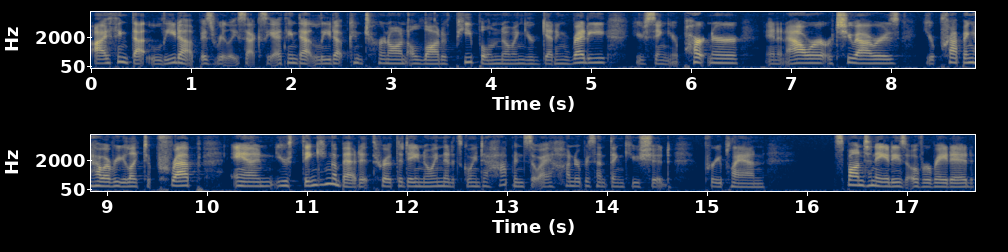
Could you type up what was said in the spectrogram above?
I think that lead up is really sexy. I think that lead up can turn on a lot of people knowing you're getting ready, you're seeing your partner in an hour or 2 hours, you're prepping however you like to prep and you're thinking about it throughout the day knowing that it's going to happen. So I 100% think you should pre-plan. Spontaneity is overrated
